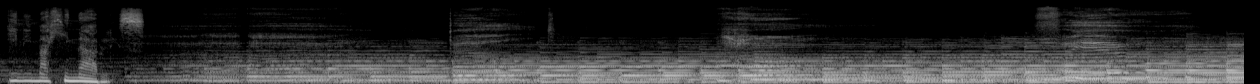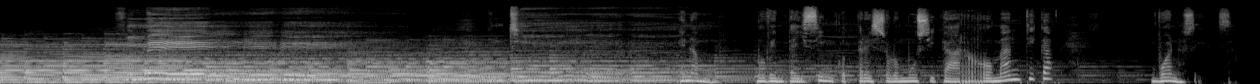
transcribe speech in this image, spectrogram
inimaginables. Solo música romántica. Buenos días.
